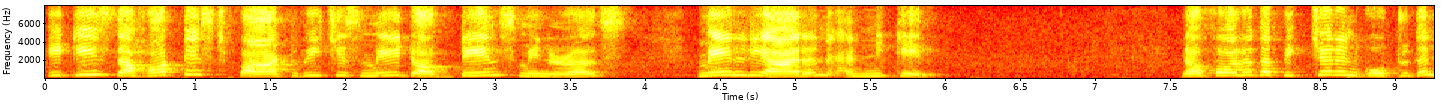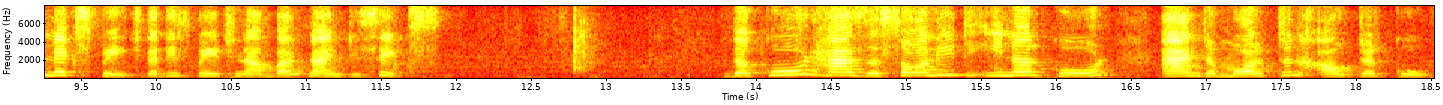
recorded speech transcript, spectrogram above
It is the hottest part which is made of dense minerals, mainly iron and nickel. Now follow the picture and go to the next page that is page number 96. The core has a solid inner core and a molten outer core.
